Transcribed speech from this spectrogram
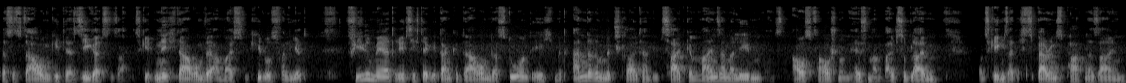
dass es darum geht, der Sieger zu sein. Es geht nicht darum, wer am meisten Kilos verliert. Vielmehr dreht sich der Gedanke darum, dass du und ich mit anderen Mitstreitern die Zeit gemeinsam erleben, uns austauschen und helfen, am Ball zu bleiben, uns gegenseitig Sparringspartner sein,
